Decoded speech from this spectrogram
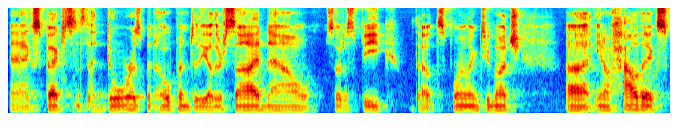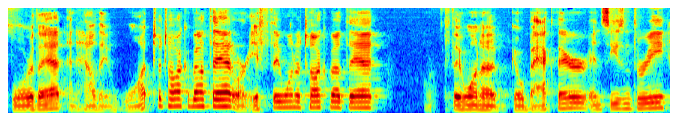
And I expect since that door has been opened to the other side now, so to speak, without spoiling too much, uh, you know how they explore that and how they want to talk about that, or if they want to talk about that, or if they want to go back there in season three.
